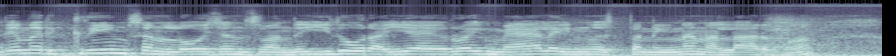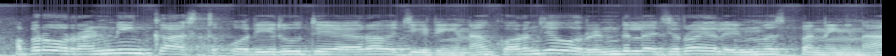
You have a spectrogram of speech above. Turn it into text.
அதே மாதிரி க்ரீம்ஸ் அண்ட் லோஷன்ஸ் வந்து இது ஒரு ஐயாயிரம் ரூபாய்க்கு மேலே இன்வெஸ்ட் பண்ணிங்கன்னா நல்லாயிருக்கும். அப்புறம் ஒரு ரன்னிங் காஸ்ட் ஒரு இருபத்தி ஐயாயிரம் வச்சுக்கிட்டிங்கன்னா குறைஞ்ச ஒரு ரெண்டு லட்ச ரூபா இதில் இன்வெஸ்ட் பண்ணிங்கன்னா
